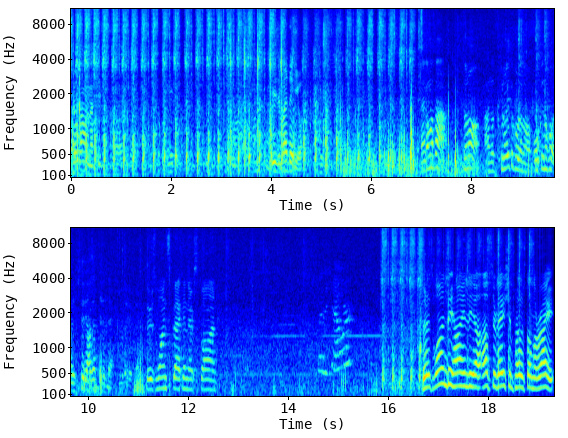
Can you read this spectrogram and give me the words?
Hold on, I see. いいじゃん、前出るよ。仲間さん、そのあの黒いところの奥の方一人上がってるんで。There's one speck in their spawn. There's one behind the uh, observation post on the right.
